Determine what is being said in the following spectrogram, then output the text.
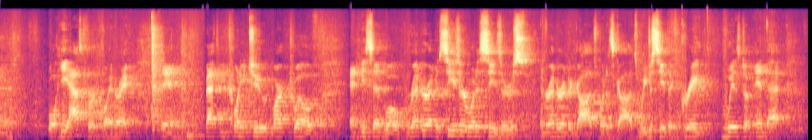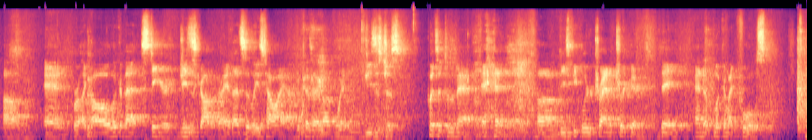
Well, he asked for a coin, right? In Matthew 22, Mark 12, and he said, "Well, render unto Caesar what is Caesar's, and render unto God's what is God's." And we just see the great wisdom in that. Um, and we're like, "Oh, look at that stinger! Jesus got him, right?" That's at least how I am because I love when Jesus just puts it to the man. And um, these people who are trying to trick him, they end up looking like fools.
